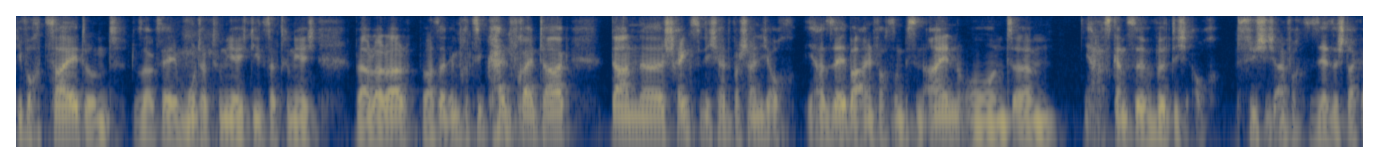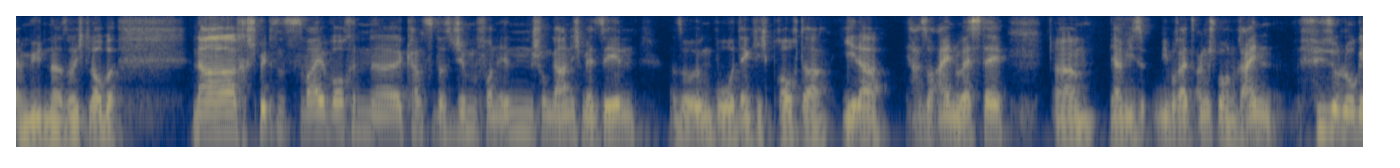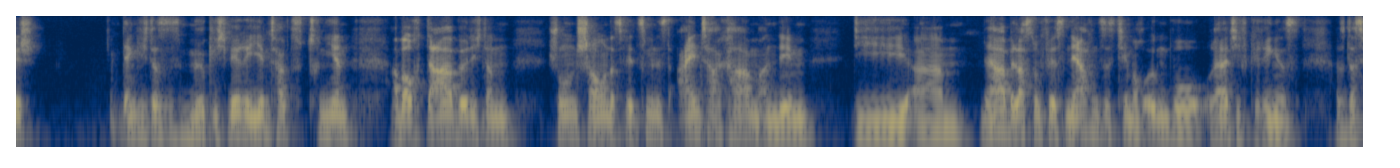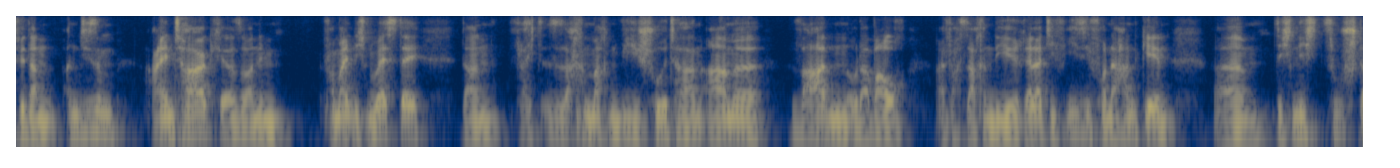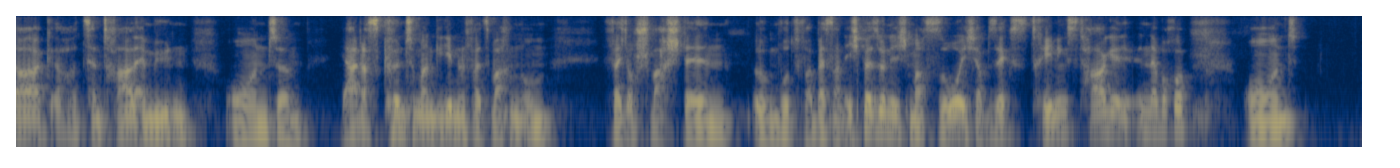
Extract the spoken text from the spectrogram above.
die Woche Zeit und du sagst, hey, Montag trainiere ich, Dienstag trainiere ich, bla bla bla, du hast dann im Prinzip keinen freien Tag, dann äh, schränkst du dich halt wahrscheinlich auch ja selber einfach so ein bisschen ein und ähm, ja, das Ganze wird dich auch psychisch einfach sehr, sehr stark ermüden. Also ich glaube, nach spätestens zwei Wochen äh, kannst du das Gym von innen schon gar nicht mehr sehen. Also irgendwo, denke ich, braucht da jeder ja so einen Restday. Ähm, ja, wie, wie bereits angesprochen, rein physiologisch denke ich, dass es möglich wäre, jeden Tag zu trainieren. Aber auch da würde ich dann schon schauen, dass wir zumindest einen Tag haben, an dem die ähm, ja, Belastung fürs Nervensystem auch irgendwo relativ gering ist. Also dass wir dann an diesem einen Tag, also an dem vermeintlichen Rest Day, dann vielleicht Sachen machen wie Schultern, Arme, Waden oder Bauch. Einfach Sachen, die relativ easy von der Hand gehen, ähm, dich nicht zu stark äh, zentral ermüden. Und ähm, ja, das könnte man gegebenenfalls machen, um vielleicht auch Schwachstellen irgendwo zu verbessern. Ich persönlich mache es so, ich habe sechs Trainingstage in der Woche und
